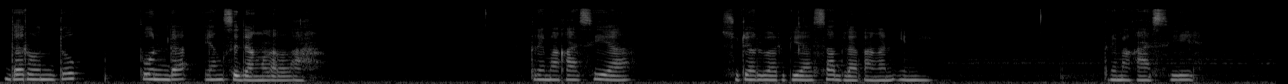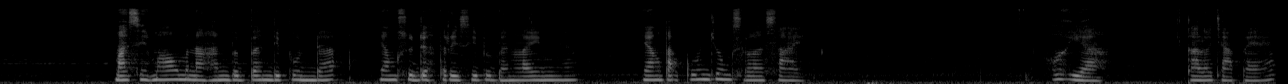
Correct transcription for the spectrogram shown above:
Teruntuk pundak yang sedang lelah. Terima kasih ya, sudah luar biasa belakangan ini. Terima kasih masih mau menahan beban di pundak yang sudah terisi beban lainnya yang tak kunjung selesai. Oh ya, kalau capek,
